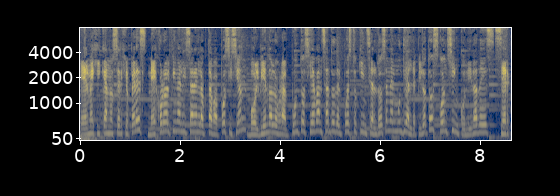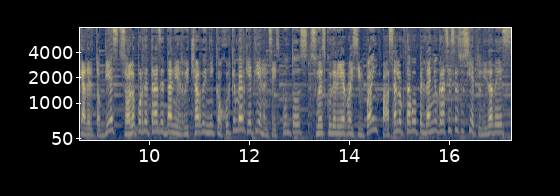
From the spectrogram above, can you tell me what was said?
El mexicano Sergio Pérez mejoró al finalizar en la octava posición, volviendo a lograr puntos y avanzando del puesto 15 al 2 en el Mundial de Pilotos con 5 unidades, cerca del top 10, solo por detrás de Daniel Ricciardo y Nico Hulkenberg que tienen 6 puntos. Su escudería Racing Point pasa al octavo peldaño gracias a sus 7 unidades.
